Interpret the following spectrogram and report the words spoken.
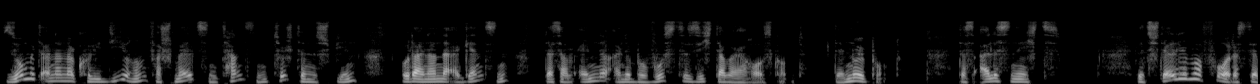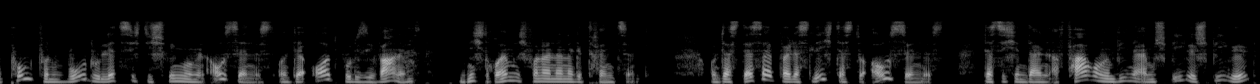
so miteinander kollidieren, verschmelzen, tanzen, Tischtennis spielen oder einander ergänzen, dass am Ende eine bewusste Sicht dabei herauskommt. Der Nullpunkt. Das alles nichts. Jetzt stell dir mal vor, dass der Punkt, von wo du letztlich die Schwingungen aussendest und der Ort, wo du sie wahrnimmst, nicht räumlich voneinander getrennt sind. Und dass deshalb, weil das Licht, das du aussendest, das sich in deinen Erfahrungen wie in einem Spiegel spiegelt,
